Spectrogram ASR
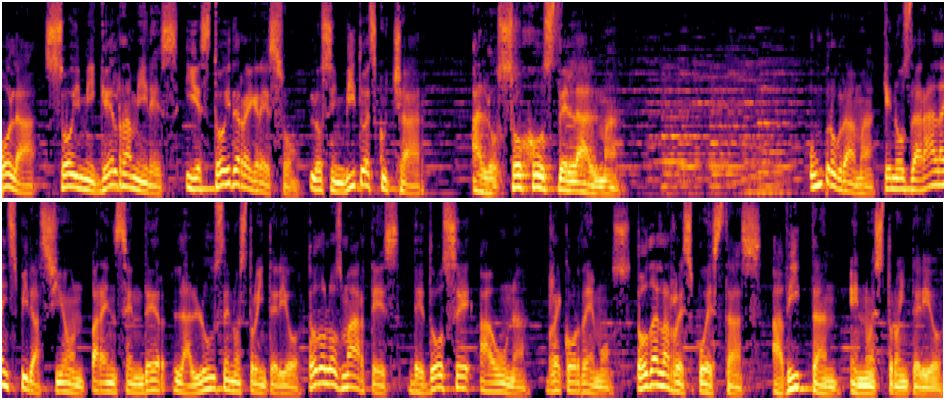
Hola, soy Miguel Ramírez y estoy de regreso. Los invito a escuchar A los Ojos del Alma. Un programa que nos dará la inspiración para encender la luz de nuestro interior. Todos los martes de 12 a 1. Recordemos, todas las respuestas habitan en nuestro interior.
